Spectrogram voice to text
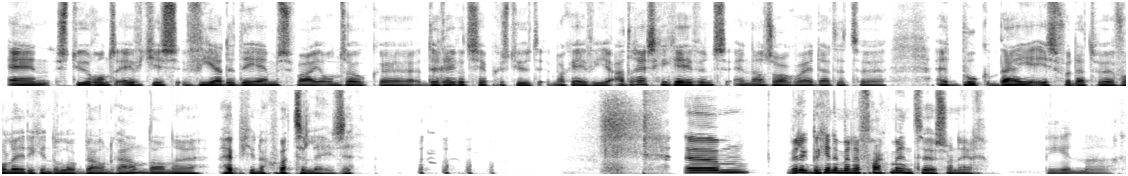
En stuur ons eventjes via de DM's, waar je ons ook de regeltjes hebt gestuurd, nog even je adresgegevens. En dan zorgen wij dat het, het boek bij je is voordat we volledig in de lockdown gaan. Dan heb je nog wat te lezen. um, wil ik beginnen met een fragment, uh, Soner? Begin maar.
